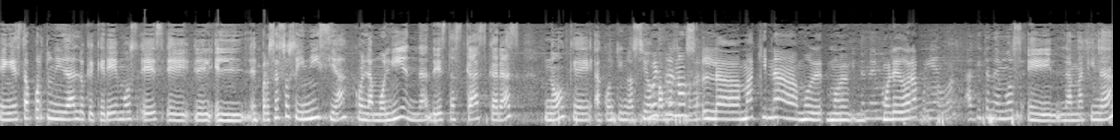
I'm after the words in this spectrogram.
En esta oportunidad lo que queremos es, eh, el, proceso se inicia con la molienda de estas cáscaras, ¿no? Que a continuación Muéstranos vamos a la máquina moledora, por favor. Aquí tenemos eh, la máquina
